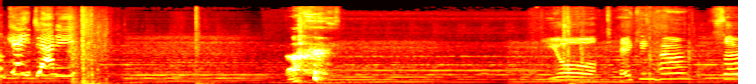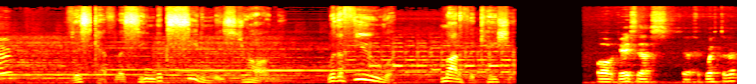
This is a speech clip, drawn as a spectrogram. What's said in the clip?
Okay, Daddy! Ah. You're taking her, sir? This Kefla seemed exceedingly strong, with a few modifications. Ok, se la, se la secuestra.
